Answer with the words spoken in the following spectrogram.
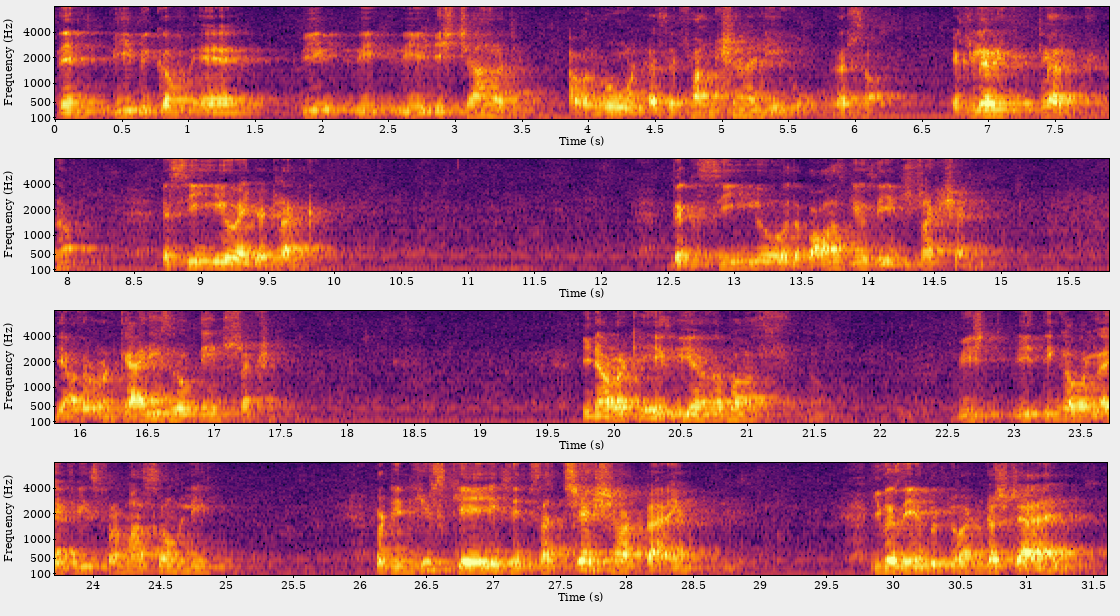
then we become a, we, we, we discharge our role as a functional ego, that's all. A cleric, clerk, you know, a CEO and a clerk. The CEO, the boss gives the instruction, the other one carries out the instruction. In our case, we are the boss. We, we think our life is from us only. But in his case, in such a short time, he was able to understand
